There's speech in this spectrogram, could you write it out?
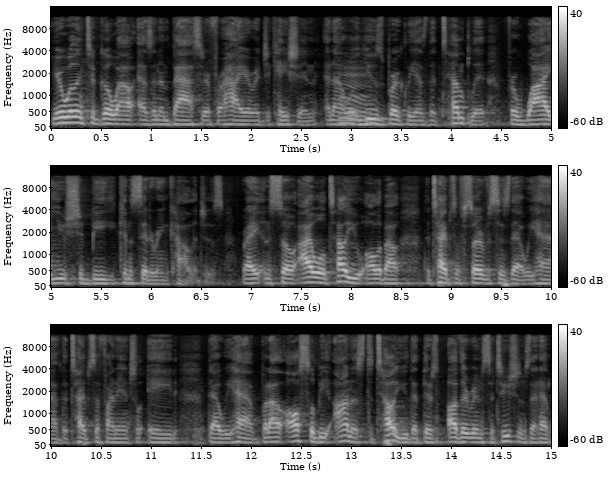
you're willing to go out as an ambassador for higher education. And i will hmm. use berkeley as the template for why you should be considering colleges right? And so i will tell you all about the types of services that we have the types of financial aid that we have. But i'll also be honest to tell you that there's other institutions that have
